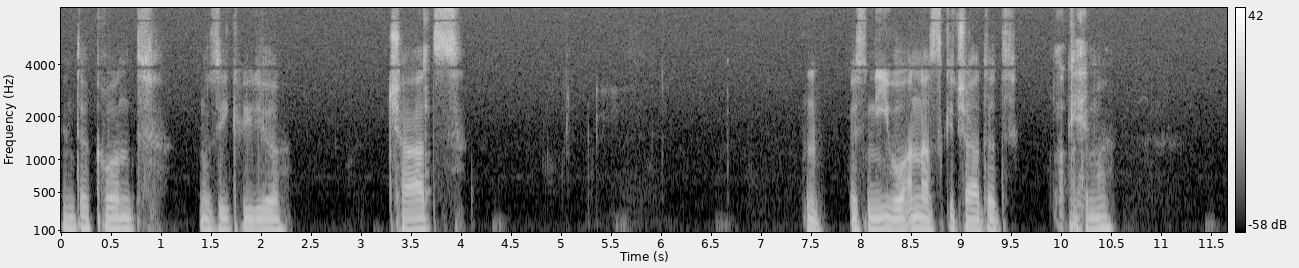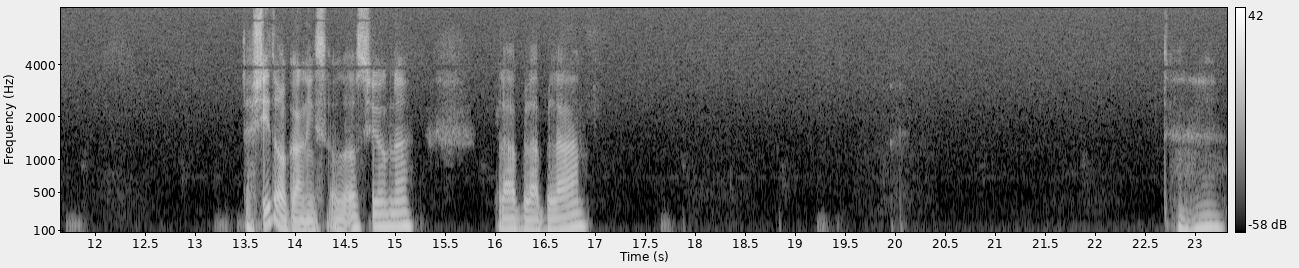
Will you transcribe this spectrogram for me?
Hintergrund, Musikvideo, Charts. Hm, ist nie woanders gechartet. Warte Okay. mal. Da steht auch gar nichts. Also Ausführender. Bla bla bla. Aha.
